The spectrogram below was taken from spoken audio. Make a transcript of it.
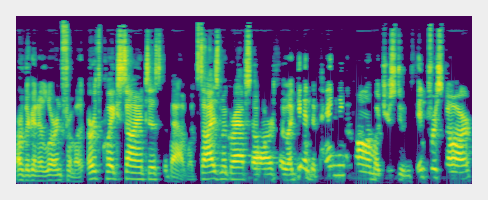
or they're going to learn from an earthquake scientist about what seismographs are. So again depending upon what your students interests are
